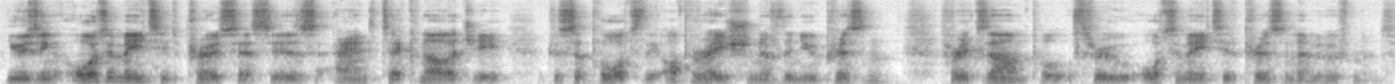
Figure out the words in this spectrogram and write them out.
using automated processes and technology to support the operation of the new prison, for example, through automated prisoner movement.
